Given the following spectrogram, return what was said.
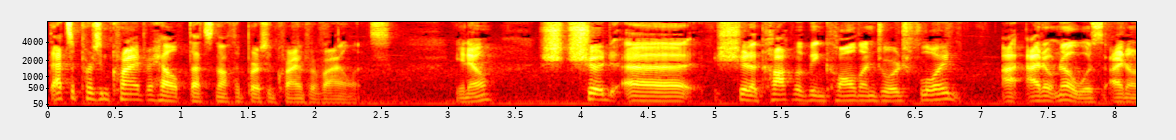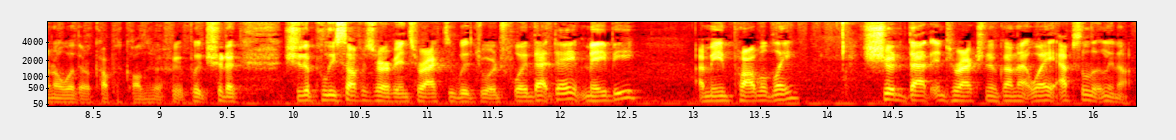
that's a person crying for help. That's not the person crying for violence. You know, should uh, should a cop have been called on George Floyd? I, I don't know. Was I don't know whether a cop was called on George Floyd, but should a should a police officer have interacted with George Floyd that day? Maybe. I mean, probably. Should that interaction have gone that way? Absolutely not.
